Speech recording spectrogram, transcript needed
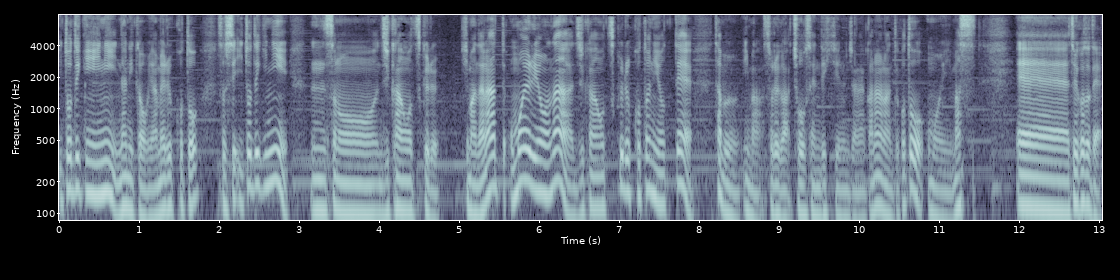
意図的に何かをやめることそして意図的に、うん、その時間を作る暇だなって思えるような時間を作ることによって多分今それが挑戦できているんじゃないかななんてことを思います。えー、ということで、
